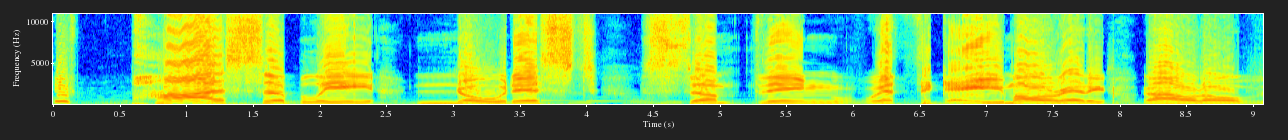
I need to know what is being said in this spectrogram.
you've possibly noticed something with the game already. I don't know,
